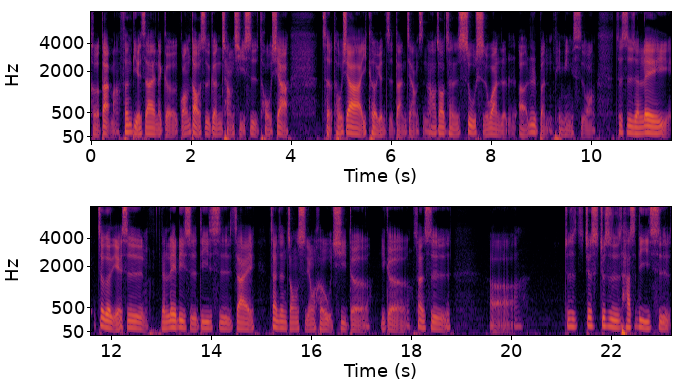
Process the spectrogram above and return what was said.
核弹嘛，分别在那个广岛市跟长崎市投下，投下一颗原子弹这样子，然后造成数十万人呃日本平民死亡。这是人类，这个也是人类历史第一次在战争中使用核武器的一个，算是呃。就是就是就是，他是第一次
